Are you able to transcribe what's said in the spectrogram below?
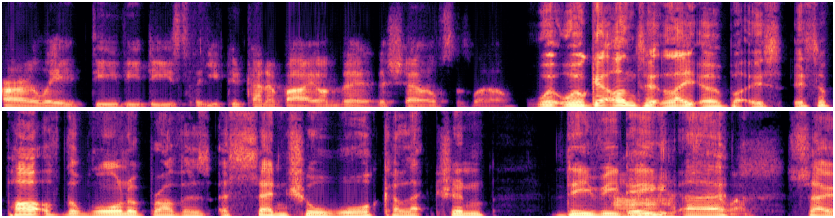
early DVDs that you could kind of buy on the the shelves as well. we'll, we'll get onto it later, but it's it's a part of the Warner Brothers Essential War Collection DVD. Ah, uh, so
